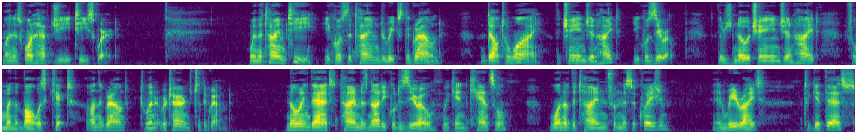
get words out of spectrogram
minus 1 half gt squared. When the time t equals the time to reach the ground, delta y, the change in height, equals 0. There's no change in height from when the ball was kicked on the ground to when it returns to the ground. Knowing that time is not equal to 0, we can cancel one of the times from this equation and rewrite to get this,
